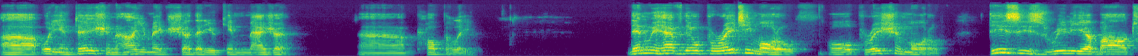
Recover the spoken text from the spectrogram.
uh, orientation, how you make sure that you can measure uh, properly. Then we have the operating model or operation model. This is really about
